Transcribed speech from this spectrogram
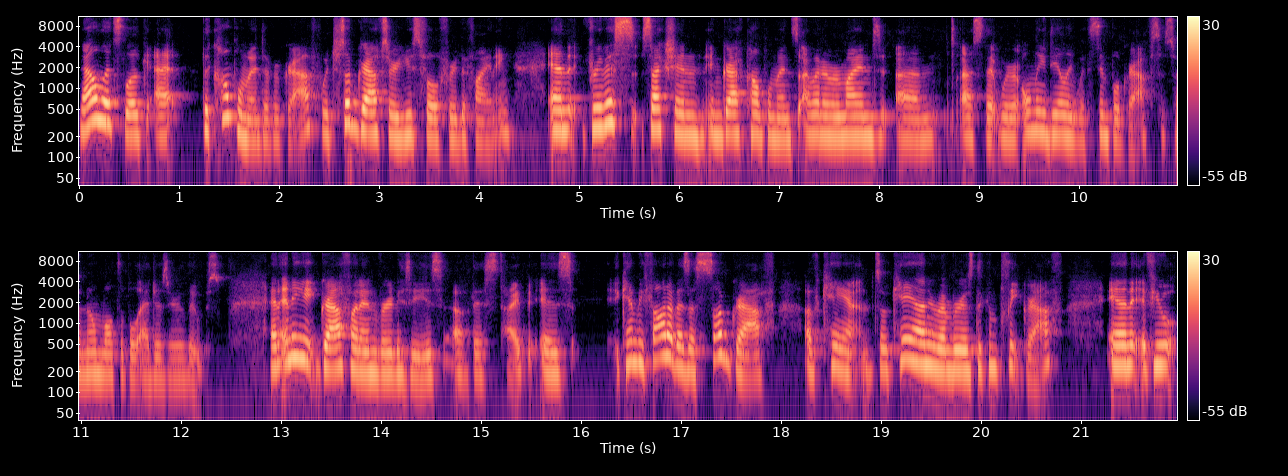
Now let's look at the complement of a graph, which subgraphs are useful for defining. And for this section in graph complements, I want to remind um, us that we're only dealing with simple graphs, so no multiple edges or loops. And any graph on n vertices of this type is it can be thought of as a subgraph of Kn. So Kn, remember, is the complete graph. And if you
